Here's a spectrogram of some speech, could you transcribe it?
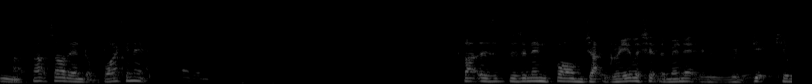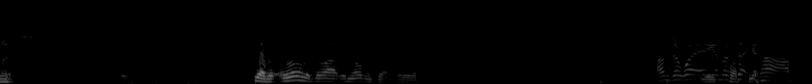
Hmm. That- That's how they end up blacking it. It's like there's there's an informed Jack Grealish at the minute who's ridiculous. Yeah, but it'll only be like the normal Jack Grealish. Underway He's in the costing- second half.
